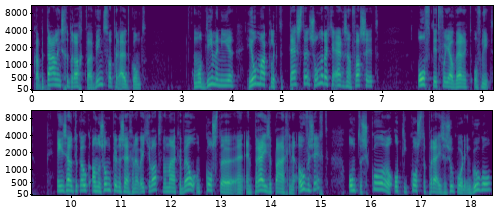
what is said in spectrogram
qua betalingsgedrag, qua winst wat eruit komt? Om op die manier heel makkelijk te testen, zonder dat je ergens aan vastzit, of dit voor jou werkt of niet. En je zou natuurlijk ook andersom kunnen zeggen, nou weet je wat, we maken wel een kosten- en prijzenpagina overzicht om te scoren op die kostenprijzen zoekwoorden in Google.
